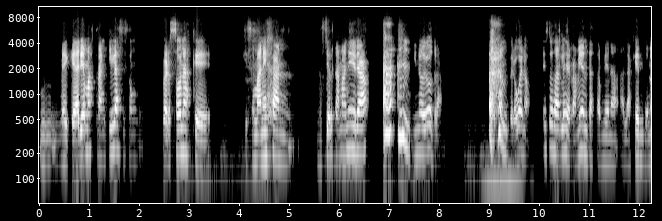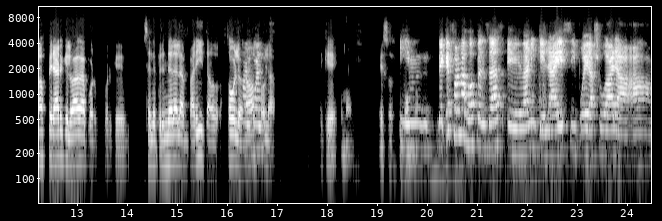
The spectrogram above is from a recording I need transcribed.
me quedaría más tranquila si son personas que, se manejan de cierta manera y no de otra. Pero bueno, eso es darles herramientas también a, la gente, no esperar que lo haga por, porque se le prende la lamparita o solo, ¿no? Hay que como ¿Y de qué formas vos pensás, eh, Dani, que la ESI puede ayudar a,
